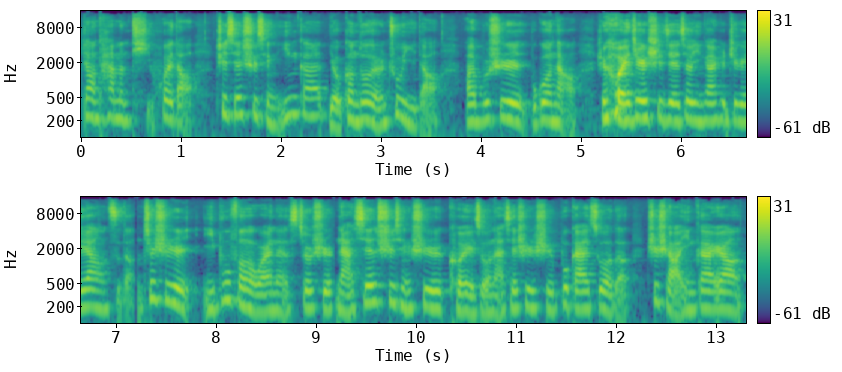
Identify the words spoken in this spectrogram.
让他们体会到这些事情应该有更多的人注意到，而不是不过脑认为这个世界就应该是这个样子的。这是一部分 awareness，就是哪些事情是可以做，哪些事是不该做的，至少应该让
